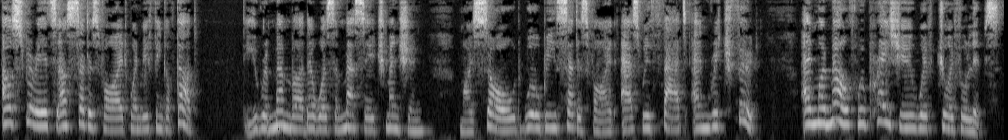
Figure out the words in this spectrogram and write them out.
our spirits are satisfied when we think of God. Do you remember there was a message mentioned? My soul will be satisfied as with fat and rich food and my mouth will praise you with joyful lips.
